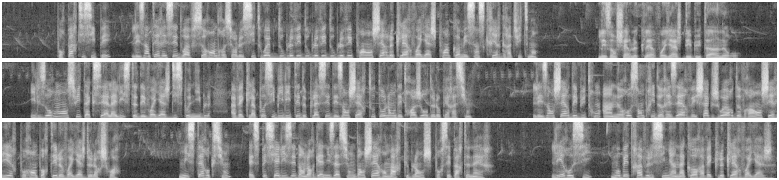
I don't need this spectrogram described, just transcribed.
Pour participer, les intéressés doivent se rendre sur le site web www.enchèresleclercvoyage.com et s'inscrire gratuitement. Les enchères Leclerc Voyage débutent à 1 euro. Ils auront ensuite accès à la liste des voyages disponibles, avec la possibilité de placer des enchères tout au long des trois jours de l'opération. Les enchères débuteront à 1 euro sans prix de réserve et chaque joueur devra enchérir pour remporter le voyage de leur choix. Mystère Auction est spécialisé dans l'organisation d'enchères en marque blanche pour ses partenaires. Lire aussi, Mobé Travel signe un accord avec Leclerc Voyage.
